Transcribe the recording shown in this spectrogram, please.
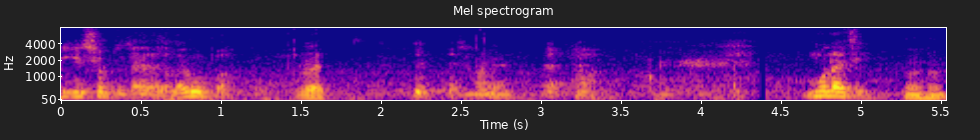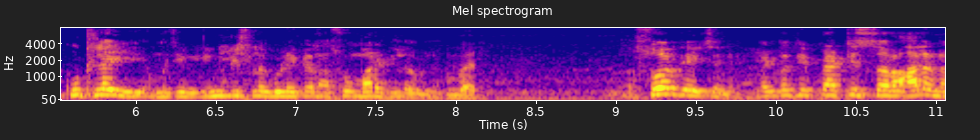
हे शब्द तयार झाला. रूपा. मुलाची. कुठल्याही म्हणजे इंग्लिश लघुलेखन असो मराठी लघुलेखन बर. स्वर द्यायचं नाही. एकदा ती प्रॅक्टिस सर आलं ना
